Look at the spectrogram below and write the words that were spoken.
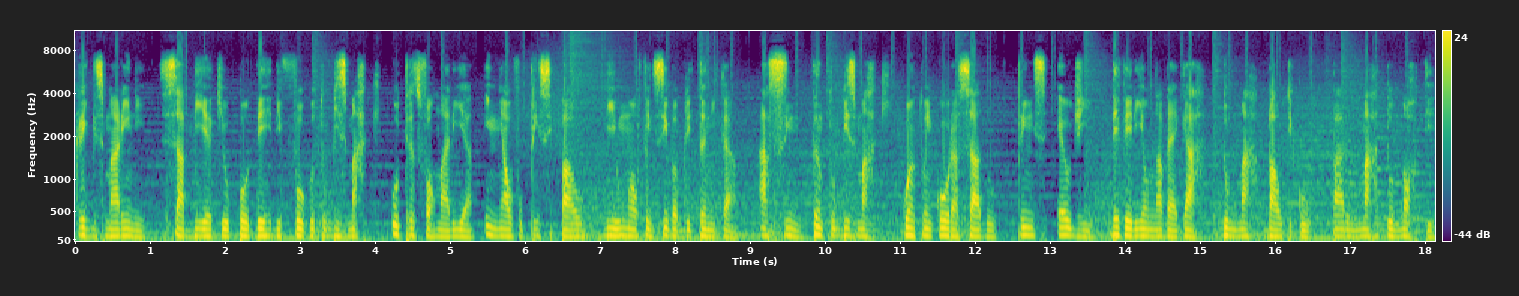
Kriegsmarine sabia que o poder de fogo do Bismarck o transformaria em alvo principal de uma ofensiva britânica. Assim, tanto Bismarck quanto o encouraçado Prince Eugen deveriam navegar do Mar Báltico para o Mar do Norte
